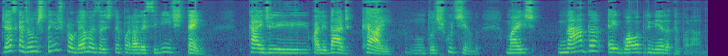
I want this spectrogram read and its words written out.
Jessica Jones tem os problemas das temporadas seguintes? Tem. Cai de qualidade? Cai. Não estou discutindo. Mas nada é igual à primeira temporada.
